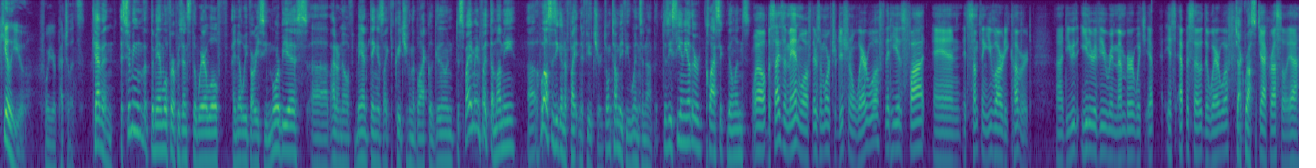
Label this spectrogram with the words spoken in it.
kill you for your petulance. Kevin, assuming that the Man Wolf represents the werewolf, I know we've already seen Morbius. Uh, I don't know if Man Thing is like the creature from the Black Lagoon. Does Spider Man fight the mummy? Uh, who else is he going to fight in the future? Don't tell me if he wins or not, but does he see any other classic villains? Well, besides the man wolf, there's a more traditional werewolf that he has fought, and it's something you've already covered. Uh, do you either of you remember which ep- is episode the werewolf? Jack Russell. Jack Russell, yeah.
